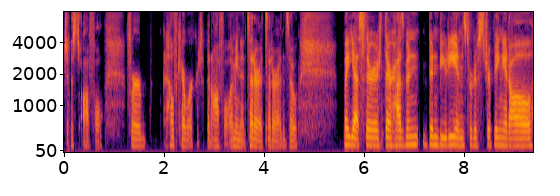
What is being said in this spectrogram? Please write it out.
just awful for healthcare workers have been awful i mean et cetera et cetera and so but yes there there has been been beauty in sort of stripping it all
